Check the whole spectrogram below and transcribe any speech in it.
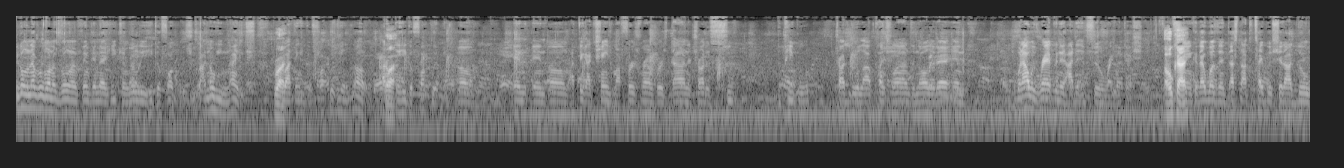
you don't never want to go in thinking that he can really he can fuck with you. I know he nice. Right. Do I think he can fuck with me? No, I don't Right. think he can fuck with me. Um, and and um, I think I changed my first round versus Don to try to suit the people. Tried to do a lot of punchlines and all of that. And when I was rapping it, I didn't feel right with that shit. Okay. Because that wasn't that's not the type of shit I do.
